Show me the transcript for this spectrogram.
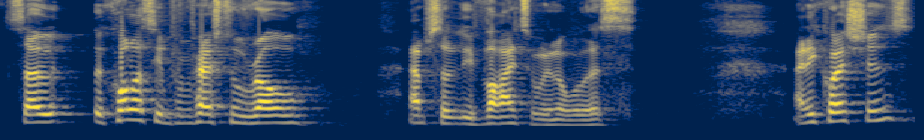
So the quality professional role, absolutely vital in all this. Any questions?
